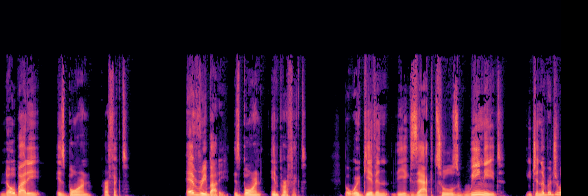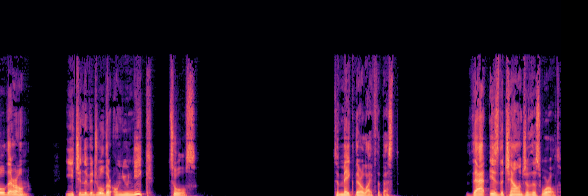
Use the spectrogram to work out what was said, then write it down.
Nobody is born perfect. Everybody is born imperfect, but we're given the exact tools we need, each individual their own, each individual their own unique tools to make their life the best. That is the challenge of this world.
